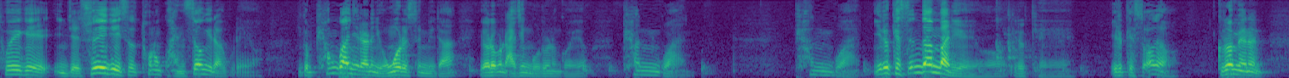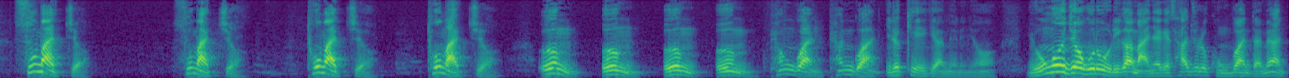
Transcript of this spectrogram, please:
토에게 이제 수에게 있어서 토는 관성이라고 그래요. 이건 편관이라는 용어를 씁니다. 여러분 아직 모르는 거예요. 편관, 편관 이렇게 쓴단 말이에요. 이렇게 이렇게 써요. 그러면은 수 맞죠? 수 맞죠? 토 맞죠? 토 맞죠? 음, 음, 음, 음, 편관, 편관 이렇게 얘기하면은요. 용어적으로 우리가 만약에 사주를 공부한다면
